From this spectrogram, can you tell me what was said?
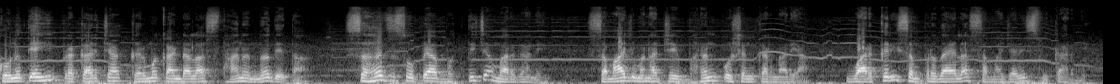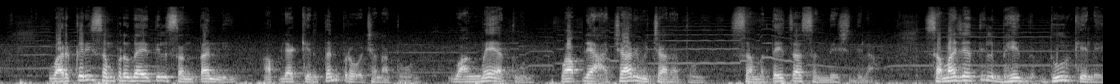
कोणत्याही प्रकारच्या कर्मकांडाला स्थान न देता सहज सोप्या भक्तीच्या मार्गाने समाज मनाचे भरणपोषण करणाऱ्या वारकरी संप्रदायाला समाजाने स्वीकारले. वारकरी संप्रदायातील संतांनी आपल्या कीर्तन प्रवचनातून वाङ्मयातून व आपल्या आचार विचारातून समतेचा संदेश दिला. समाजातील भेद दूर केले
